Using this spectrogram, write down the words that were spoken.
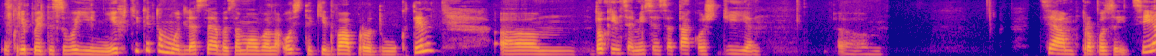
укріпити свої нігтіки, тому для себе замовила ось такі два продукти. Ем, До кінця місяця також діє ем, ця пропозиція.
